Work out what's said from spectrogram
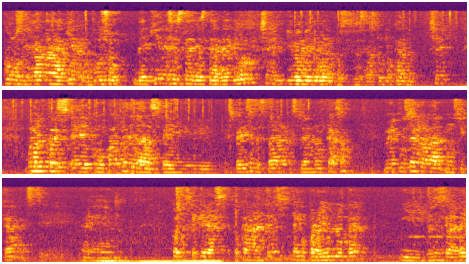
cómo se llama, quién la compuso, de quién es este, este arreglo, Sí. y obviamente, bueno, pues lo estás tú tocando. Sí. Bueno, pues eh, como parte de las eh, experiencias de estar estudiando en casa, me puse a grabar música, este, cosas que quería tocar antes. Tengo por ahí un looper y entonces grabé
